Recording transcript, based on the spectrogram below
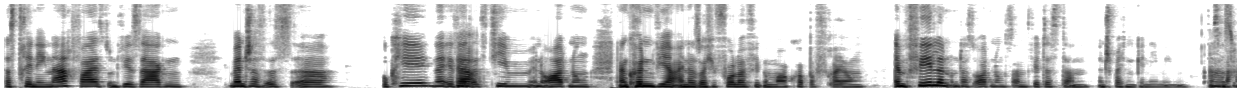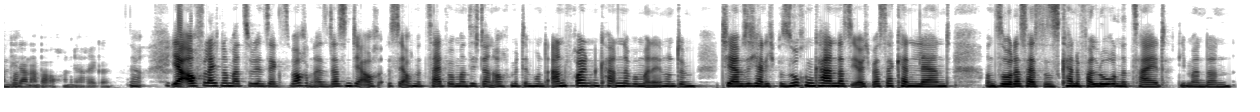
das Training nachweist und wir sagen, Mensch, das ist äh, okay, ne, ihr seid ja. als Team in Ordnung, dann können wir eine solche vorläufige Maulkorbbefreiung empfehlen und das Ordnungsamt wird das dann entsprechend genehmigen. Das ah, machen super. die dann aber auch in der Regel. Ja, ja auch vielleicht nochmal zu den sechs Wochen. Also das sind ja auch, ist ja auch eine Zeit, wo man sich dann auch mit dem Hund anfreunden kann, ne, wo man den Hund im Tierheim sicherlich besuchen kann, dass ihr euch besser kennenlernt und so. Das heißt, es ist keine verlorene Zeit, die man dann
